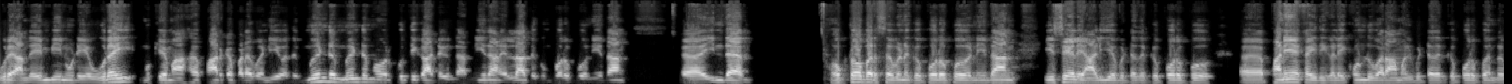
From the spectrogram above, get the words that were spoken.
உரை அந்த எம்பியினுடைய உரை முக்கியமாக பார்க்கப்பட வேண்டியது. மீண்டும் மீண்டும் அவர் குத்தி காட்டுகின்றார் நீதான் எல்லாத்துக்கும் பொறுப்பு நீதான் இந்த அக்டோபர் செவனுக்கு பொறுப்பு நீதான் இஸ்ரேலை அழிய விட்டதற்கு பொறுப்பு பணைய கைதிகளை கொண்டு வராமல் விட்டதற்கு பொறுப்பு என்று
